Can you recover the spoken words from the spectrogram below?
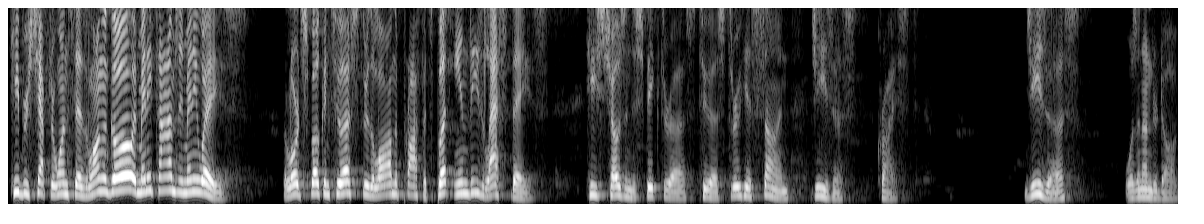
Hebrews chapter 1 says, Long ago, and many times, in many ways, the Lord's spoken to us through the law and the prophets, but in these last days, he's chosen to speak through us, to us through his Son, Jesus Christ. Jesus was an underdog.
